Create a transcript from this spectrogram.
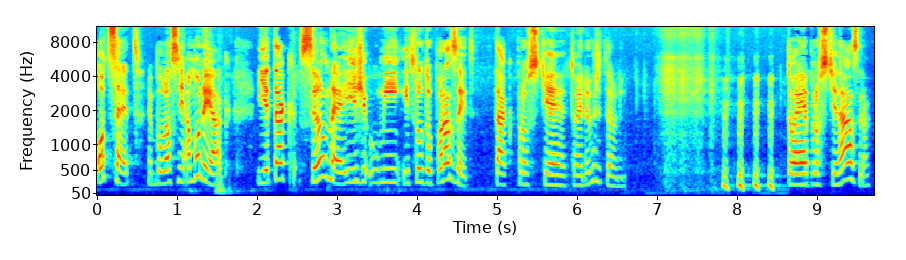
ocet, nebo vlastně amoniak, je tak silný, že umí i to porazit, tak prostě to je neuvěřitelný. to je prostě zázrak.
